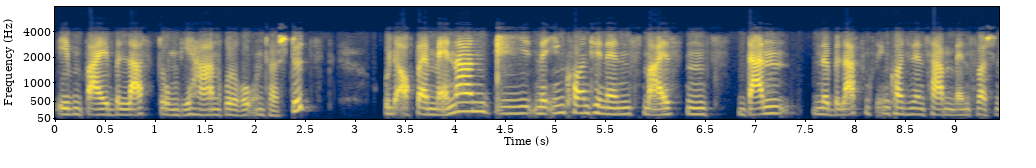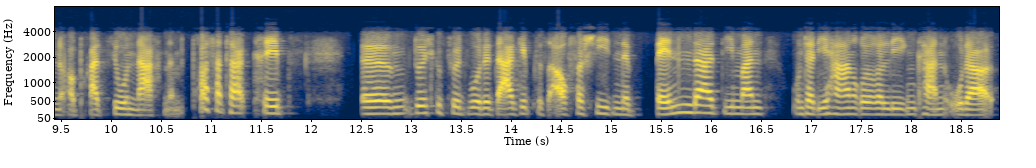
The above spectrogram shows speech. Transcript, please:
eben bei Belastung die Harnröhre unterstützt. Und auch bei Männern, die eine Inkontinenz meistens dann eine Belastungsinkontinenz haben, wenn zum Beispiel eine Operation nach einem Prostatakrebs ähm, durchgeführt wurde, da gibt es auch verschiedene Bänder, die man unter die Harnröhre legen kann oder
